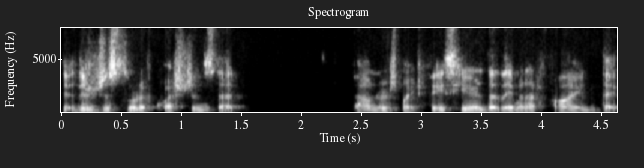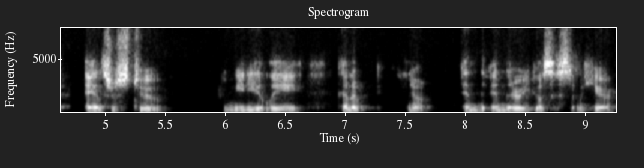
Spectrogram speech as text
there's just sort of questions that founders might face here that they might not find the answers to immediately, kind of you know in in their ecosystem here.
